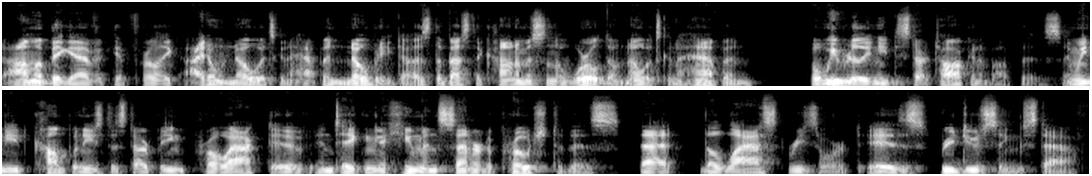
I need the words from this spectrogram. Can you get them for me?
I'm a big advocate for like I don't know what's going to happen. Nobody does. The best economists in the world don't know what's going to happen. But we really need to start talking about this. And we need companies to start being proactive in taking a human centered approach to this. That the last resort is reducing staff,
